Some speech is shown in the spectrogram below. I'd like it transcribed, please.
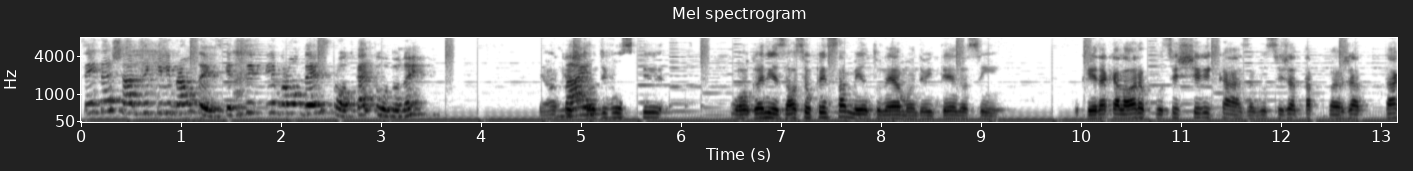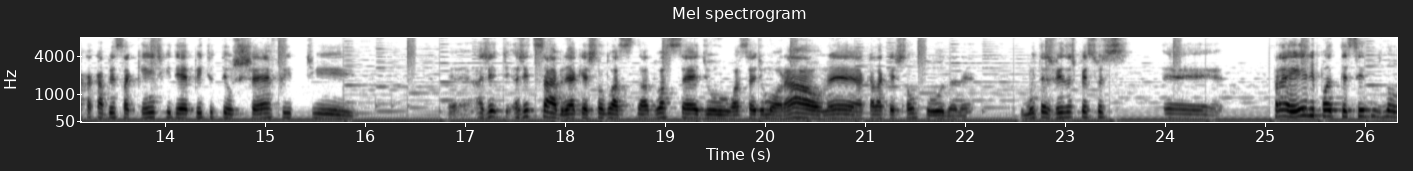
sem deixar desequilibrar um deles. Porque desequilibrou um deles, pronto, cai tudo, né? É uma questão Mas... de você organizar o seu pensamento, né, Amanda? Eu entendo assim. Porque naquela hora que você chega em casa, você já tá, já tá com a cabeça quente que de repente o teu chefe te. É, a, gente, a gente sabe, né? A questão do, do assédio, o assédio moral, né? Aquela questão toda, né? E muitas vezes as pessoas. É, para ele pode ter sido. Não,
